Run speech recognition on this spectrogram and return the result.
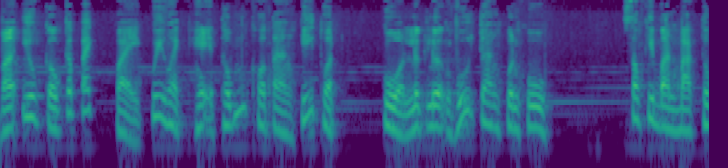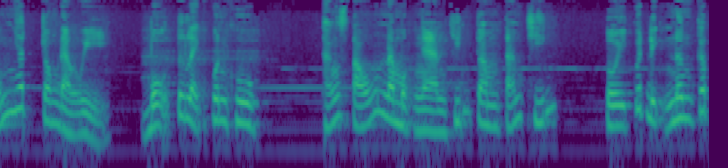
và yêu cầu cấp bách phải quy hoạch hệ thống kho tàng kỹ thuật của lực lượng vũ trang quân khu sau khi bàn bạc thống nhất trong đảng ủy, Bộ Tư lệnh Quân khu, tháng 6 năm 1989, tôi quyết định nâng cấp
